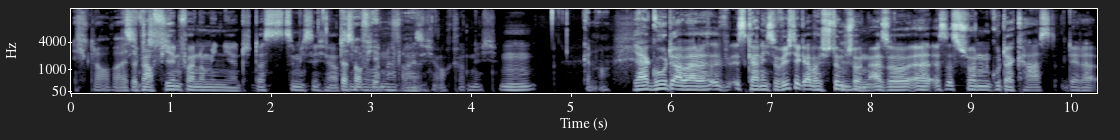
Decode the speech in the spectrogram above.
ich glaube, also sie war das, auf jeden Fall nominiert. Das ist ziemlich sicher. Ob Das auf jeden hat, Fall. weiß ich auch gerade nicht. Mhm. genau. Ja, gut, aber das ist gar nicht so wichtig, aber es stimmt Mhm. schon. Also, äh, es ist schon ein guter Cast, der da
